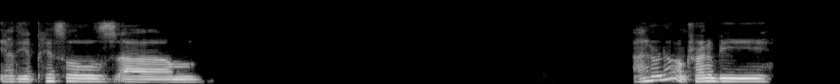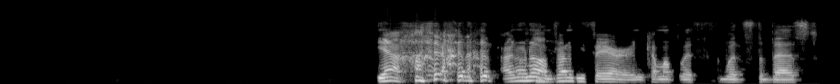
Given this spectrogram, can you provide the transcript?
yeah the epistles um I don't know. I'm trying to be yeah I don't know. I'm trying to be fair and come up with what's the best.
